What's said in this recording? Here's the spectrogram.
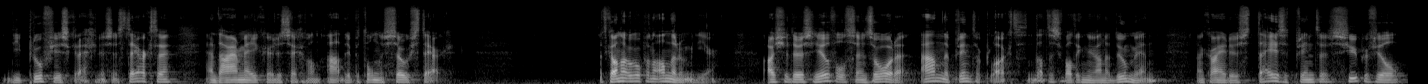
die proefjes krijg je dus een sterkte. En daarmee kun je dus zeggen van, ah, dit beton is zo sterk. Het kan ook op een andere manier. Als je dus heel veel sensoren aan de printer plakt, dat is wat ik nu aan het doen ben, dan kan je dus tijdens het printen superveel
